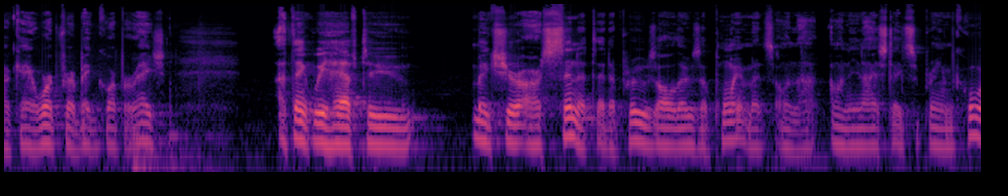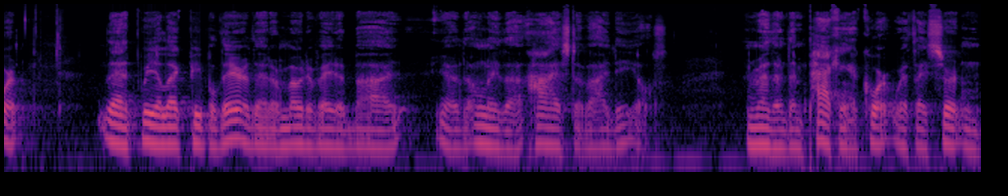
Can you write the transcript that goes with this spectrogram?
okay, or worked for a big corporation. I think we have to make sure our Senate that approves all those appointments on the, on the United States Supreme Court that we elect people there that are motivated by you know the, only the highest of ideals and rather than packing a court with a certain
